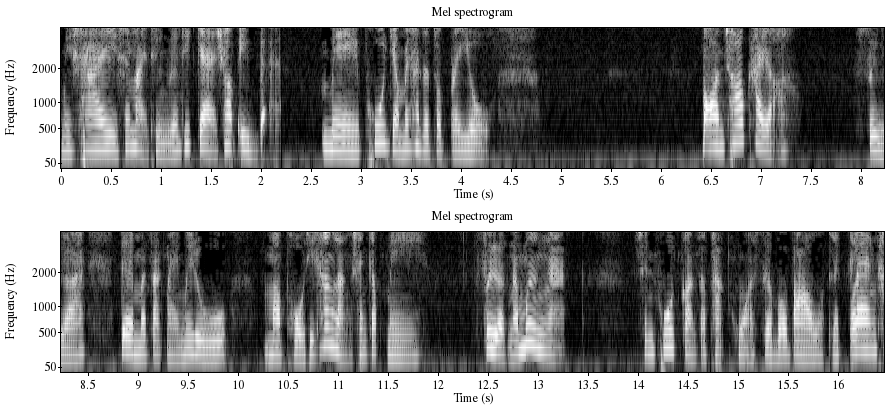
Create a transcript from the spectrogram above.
ไม่ใช่ ฉันหมายถึงเรื่องที่แกชอบไอ้แบบเมย์พูดยังไม่ทันจะจบประโยค อนชอบใครเหรอ เสือเดินมาจากไหนไม่รู้ มาโผล่ที่ข้างหลังฉันกับเมย์เสือกนะมึงอะ่ะ ฉันพูดก่อนจะผลักหัวเสือเบาๆ และแกล้งท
